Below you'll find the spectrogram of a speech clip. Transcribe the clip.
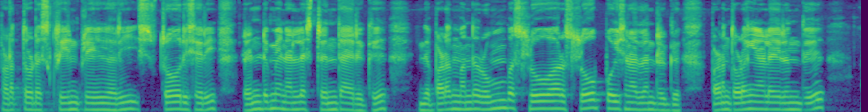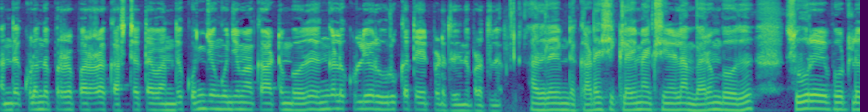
படத்தோட ஸ்க்ரீன் ப்ளே சரி ஸ்டோரி சரி ரெண்டுமே நல்ல ஸ்ட்ரென்த்தாக இருக்குது இந்த படம் வந்து ரொம்ப ஸ்லோவாக ஸ்லோ பொசிஷனாக தான் இருக்குது படம் தொடங்கினால இருந்து அந்த குழந்தை படுற படுற கஷ்டத்தை வந்து கொஞ்சம் கொஞ்சமாக காட்டும்போது எங்களுக்குள்ளேயே ஒரு உருக்கத்தை ஏற்படுத்துது இந்த படத்தில். அதில் இந்த கடைசி கிளைமேக்ஸ் எல்லாம் வரும்போது சூரிய போட்டில்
